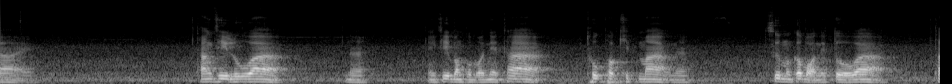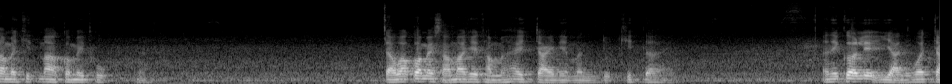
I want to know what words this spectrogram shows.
ได้ ทั้งที่รู้ว่านะอย่างที่บางคนบอกเนี่ยถ้าทุกข์เพราะคิดมากนะซึ่งมันก็บอกในตัวว่า ถ้าไม่คิดมากก็ไม่ทุกข์ แต่ว่าก็ไม่สามารถที่จะทำให้ใจเนี่ยมันหยุดคิดได้ อันนี้ก็เรียกอีกอย่างหนึ่งว่าใจ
